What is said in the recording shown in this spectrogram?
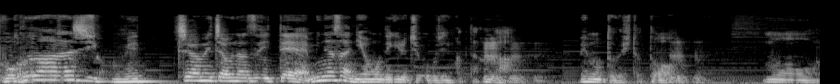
僕の話めっちゃめちゃうなずいて、皆さん日本語できる中国人の方だかじですら、かうんうんメモ取る人と、うん。うんうんも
